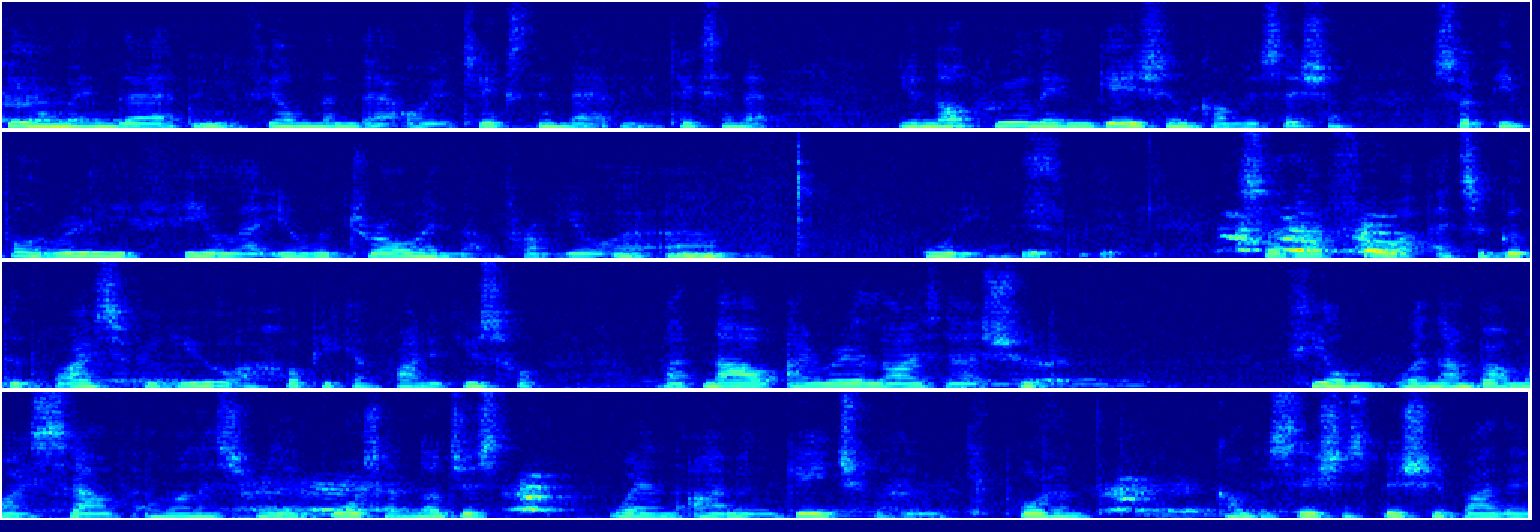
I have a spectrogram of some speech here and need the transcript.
filming that and Mm. you film them that or you're texting that and you're texting that. You're not really engaged in conversation. So people really feel that you're withdrawing them from your um, audience. Yeah, yeah. So therefore, it's a good advice for you. I hope you can find it useful. But now I realize that I should film when I'm by myself and when it's really important, not just when I'm engaged with an important conversation, especially by the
